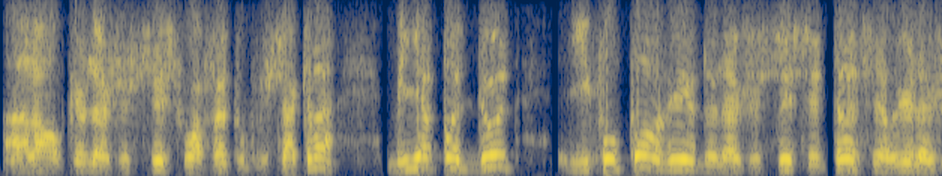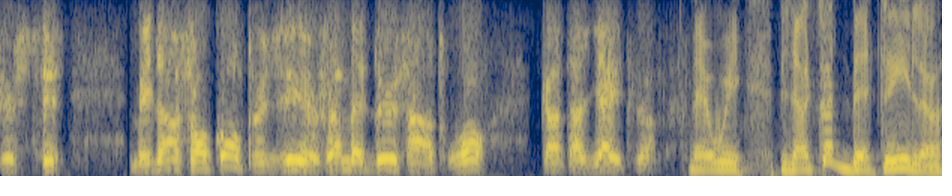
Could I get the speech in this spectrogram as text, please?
Alors que la justice soit faite au plus sacrant. Mais il n'y a pas de doute, il faut pas rire de la justice, c'est très sérieux la justice. Mais dans son cas, on peut dire jamais 203 quand à y être, là. Ben oui. Puis dans le cas de Betté, là,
